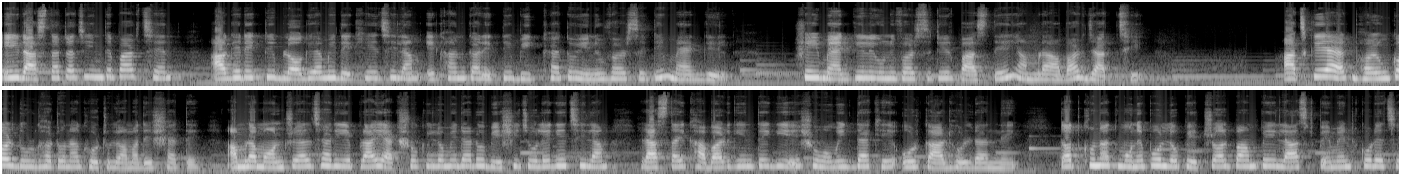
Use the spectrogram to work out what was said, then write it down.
এই রাস্তাটা চিনতে পারছেন? আগের একটি ব্লগে আমি দেখিয়েছিলাম এখানকার একটি বিখ্যাত ইউনিভার্সিটি ম্যাকগিল। সেই ম্যাকগিল ইউনিভার্সিটির পাশ দিয়েই আমরা আবার যাচ্ছি। আজকে এক ভয়ঙ্কর দুর্ঘটনা ঘটলো আমাদের সাথে। আমরা মন্ট্রিয়াল ছাড়িয়ে প্রায় একশো কিলোমিটারও বেশি চলে গেছিলাম। রাস্তায় খাবার কিনতে গিয়ে সৌমিক দেখে ওর কার্ড হোল্ডার নেই। তৎক্ষণাৎ মনে পড়ল পেট্রোল পাম্পেই লাস্ট পেমেন্ট করেছে,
